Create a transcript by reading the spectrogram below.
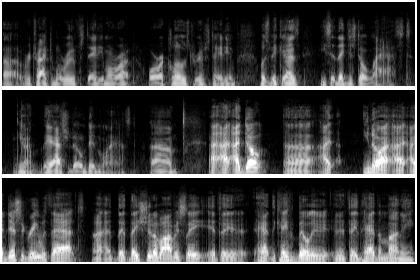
uh, retractable roof stadium or a, or a closed roof stadium was because he said they just don't last. You Okay. know, the Astrodome didn't last. Um, I, I, don't. Uh, I you know I, I- disagree with that. I, they, they should have obviously if they had the capability and if they'd had the money,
